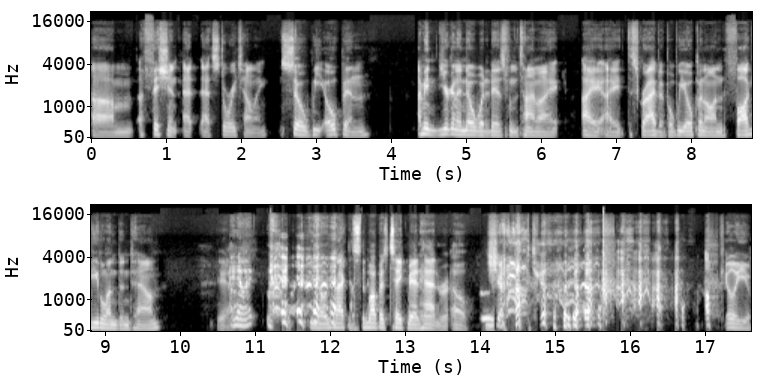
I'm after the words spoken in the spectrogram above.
um, efficient at at storytelling. So we open. I mean, you're gonna know what it is from the time I I, I describe it, but we open on foggy London town. Yeah, I know it. You know exactly. It's the Muppets Take Manhattan. Oh, Shut up. I'll kill you.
